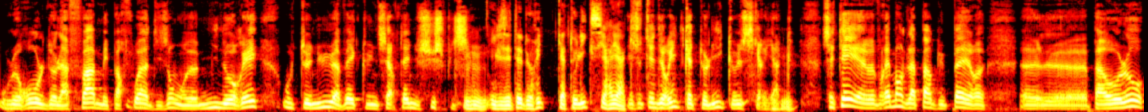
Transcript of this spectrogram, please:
où le rôle de la femme est parfois, disons, euh, minoré ou tenu avec une certaine suspicion. Mhm. Ils étaient de rite catholique syriaque. Ils étaient de rite catholique euh, syriaque. Mhm. C'était vraiment de la part du père Paolo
